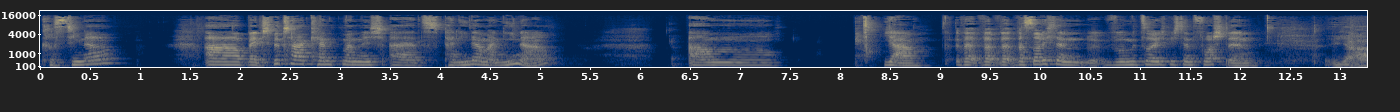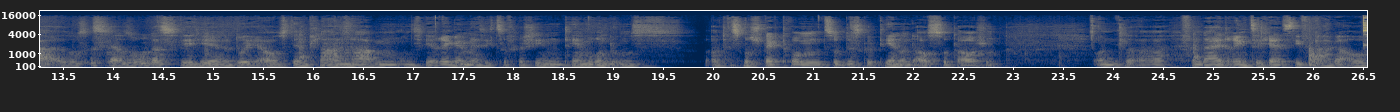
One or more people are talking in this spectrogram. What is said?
Christina. Uh, bei Twitter kennt man mich als Panina Manina. Um, ähm, ja, was soll ich denn, womit soll ich mich denn vorstellen? Ja, also es ist ja so, dass wir hier durchaus den Plan haben, uns hier regelmäßig zu verschiedenen Themen rund ums Autismus-Spektrum zu diskutieren und auszutauschen. Und äh, von daher drängt sich ja jetzt die Frage auf,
